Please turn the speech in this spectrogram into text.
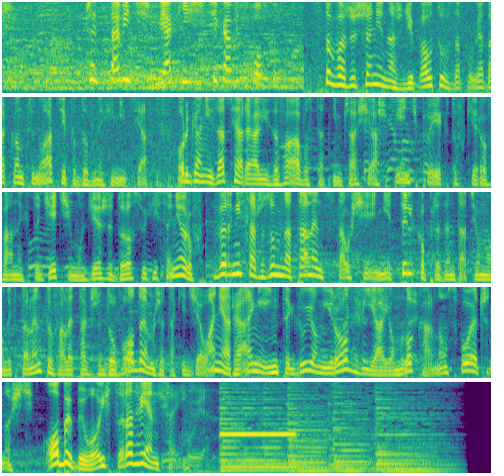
przedstawić w jakiś ciekawy sposób. Stowarzyszenie Nasz Dziebałtów zapowiada kontynuację podobnych inicjatyw. Organizacja realizowała w ostatnim czasie aż pięć projektów kierowanych do dzieci, młodzieży, dorosłych i seniorów. Wernisaż Zoom na Talent stał się nie tylko prezentacją młodych talentów, ale także dowodem, że takie działania realnie integrują i rozwijają lokalną społeczność. Oby było ich coraz więcej.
